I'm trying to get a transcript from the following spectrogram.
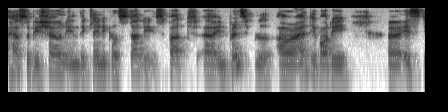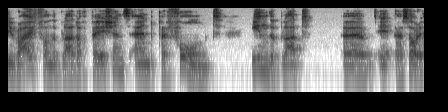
has to be shown in the clinical studies. But uh, in principle, our antibody uh, is derived from the blood of patients and performed in the blood. Uh, uh, sorry,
